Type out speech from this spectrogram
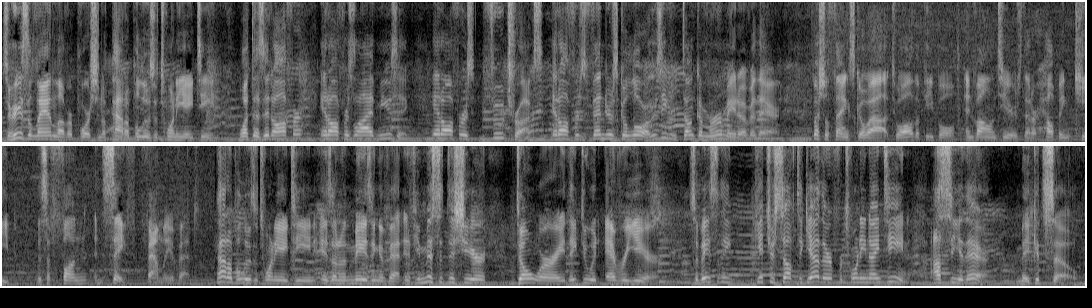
So here's the landlubber portion of Paddlepalooza 2018. What does it offer? It offers live music. It offers food trucks. It offers vendors galore. There's even Dunk a Mermaid over there. Special thanks go out to all the people and volunteers that are helping keep this a fun and safe family event. Paddlepalooza 2018 is an amazing event. If you miss it this year, don't worry, they do it every year. So basically, get yourself together for 2019. I'll see you there. Make it so.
